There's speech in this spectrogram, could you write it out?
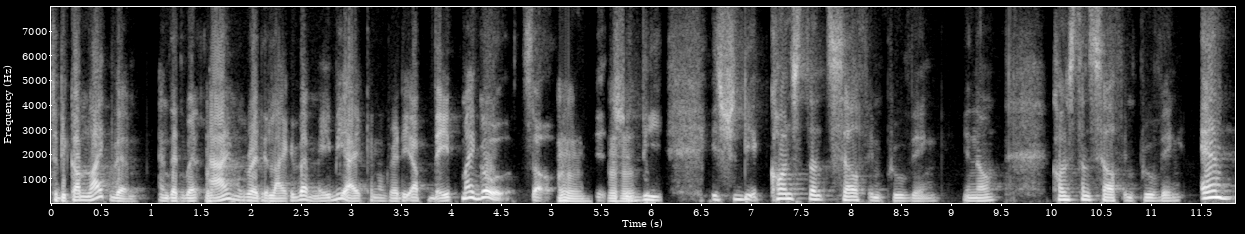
to become like them. And then when i'm already like them maybe i can already update my goal. So mhm, it should be it should be a constant self-improving you know constant self-improving. And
